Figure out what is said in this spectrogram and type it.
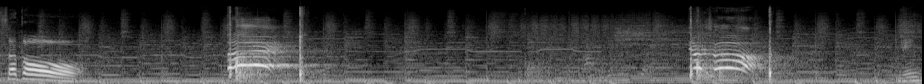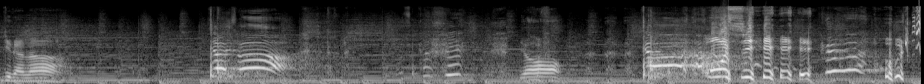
スタート。よいしょ元気だな。よいしょ4 惜しい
